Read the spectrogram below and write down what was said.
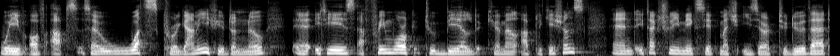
wave of apps. So, what's Kirigami? If you don't know, uh, it is a framework to build QML applications, and it actually makes it much easier to do that.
